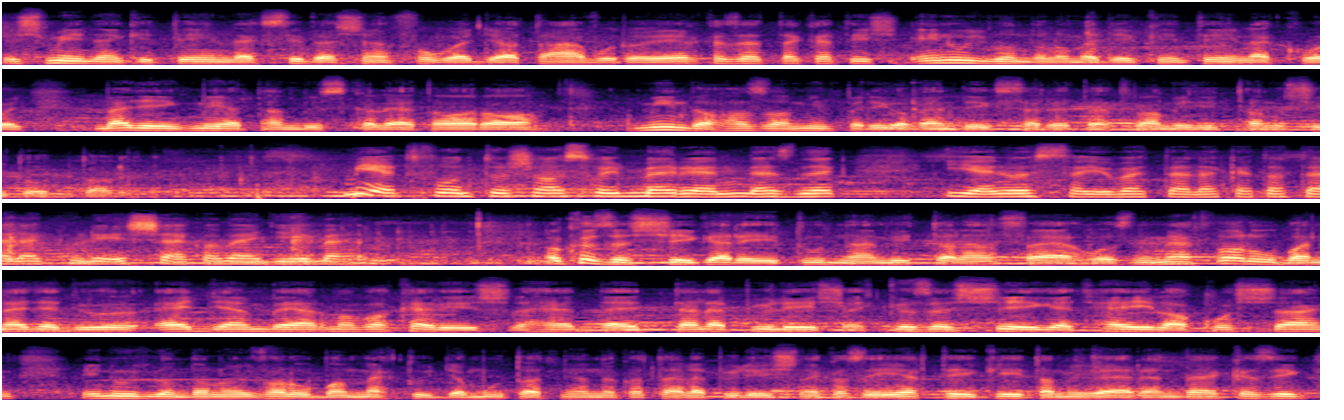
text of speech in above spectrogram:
és mindenki tényleg szívesen fogadja a távolról érkezetteket is. Én úgy gondolom egyébként tényleg, hogy megyénk méltán büszke lehet arra, mind a haza, mind pedig a vendégszeretetre, amit itt tanúsítottak. Miért fontos az, hogy merendeznek ilyen összejöveteleket a települések a megyében? a közösség erejét tudnám itt talán felhozni, mert valóban egyedül egy ember maga kevés lehet, de egy település, egy közösség, egy helyi lakosság, én úgy gondolom, hogy valóban meg tudja mutatni annak a településnek az értékét, amivel rendelkezik,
